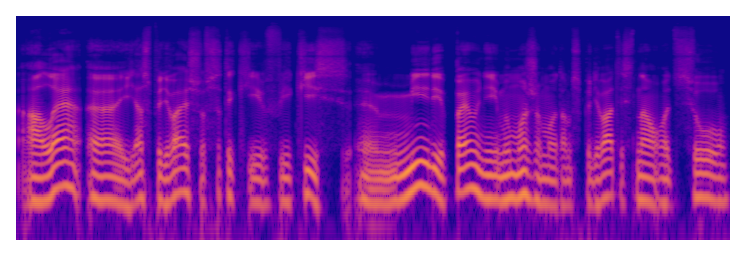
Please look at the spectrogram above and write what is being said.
Але е, я сподіваюся, що все-таки в якійсь мірі певній ми можемо там сподіватися на оцю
